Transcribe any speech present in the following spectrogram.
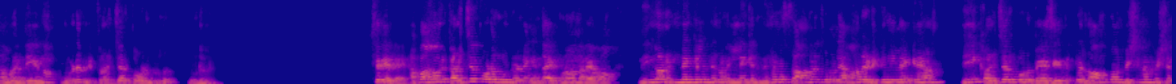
നമ്മൾ എന്ത് ചെയ്യുന്നു? ഇവിടെ ഒരു കൾച്ചർ കോഡ് നമ്മൾ കൊണ്ടുവരും ശരിയല്ലേ? അപ്പൊ ആ ഒരു കൾച്ചർ കോഡ് കൊണ്ടുണ്ടെങ്കിൽ എന്താ ഗുണമെന്ന് അറിയാമോ? നിങ്ങൾ ഉണ്ടെങ്കിലും നിങ്ങൾ ഇല്ലെങ്കിലും നിങ്ങളുടെ സ്ഥാപനത്തിലുള്ള ആൾ എടുക്കുന്നില്ല എങ്ങനെയാണ്? ഈ കൾച്ചർ കോഡ് ബേസ് ചെയ്തിട്ട് ലോങ് ടേം വിഷനും മിഷൻ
